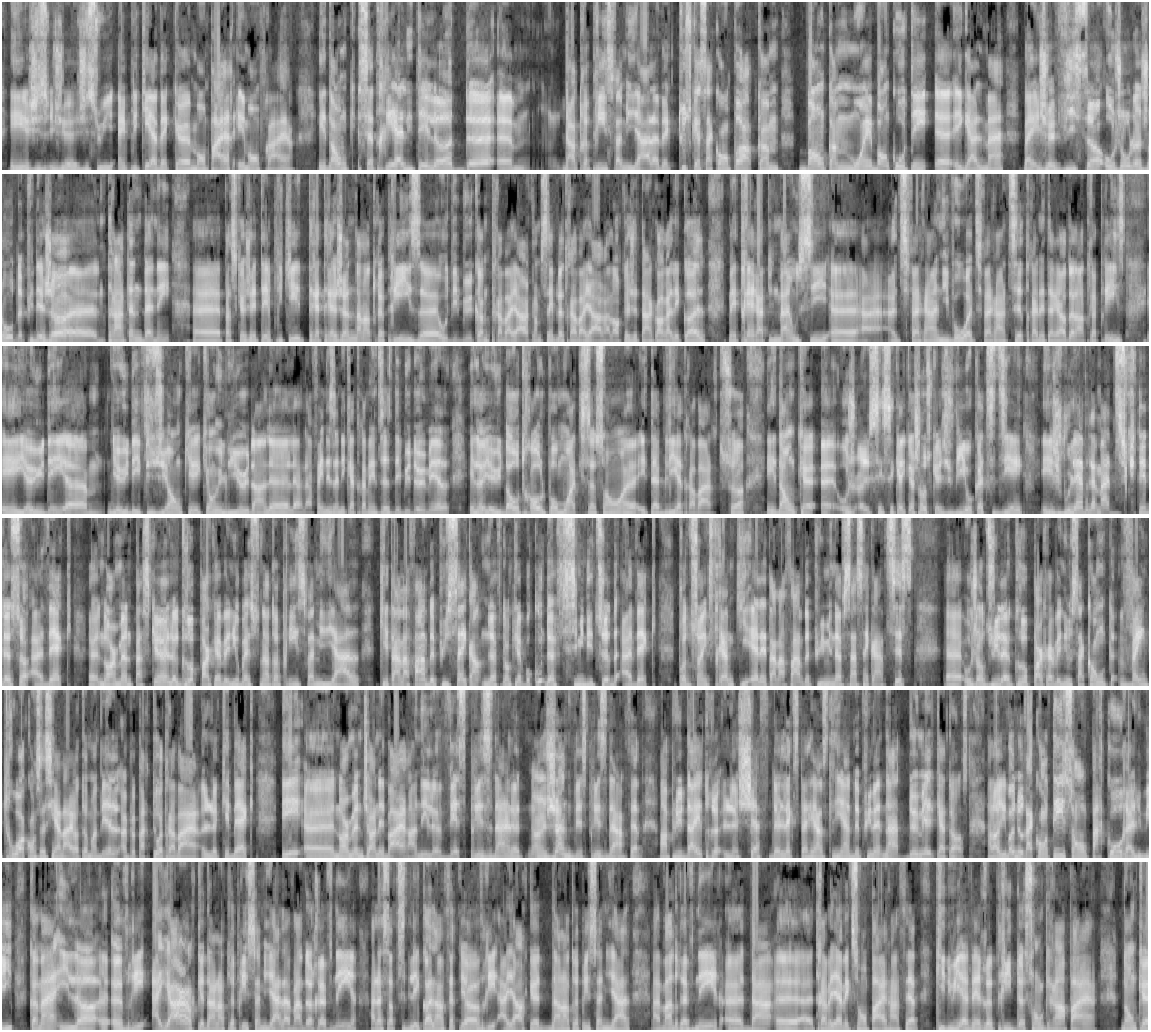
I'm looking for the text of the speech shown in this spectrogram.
Et j'y suis impliqué avec euh, mon père et mon frère. Et donc, cette réalité-là de... Euh, d'entreprise familiale avec tout ce que ça comporte comme bon comme moins bon côté euh, également ben je vis ça au jour le jour depuis déjà euh, une trentaine d'années euh, parce que j'ai été impliqué très très jeune dans l'entreprise au début comme travailleur comme simple travailleur alors que j'étais encore à l'école. Mais très rapidement aussi à, différents niveaux à différents titres à l'intérieur de l'entreprise. Et il y a eu des il y a eu des fusions qui, qui ont eu lieu dans le, la, la, fin des années 90 début 2000 et là il y a eu d'autres rôles pour moi qui se sont euh, établis à travers tout ça. Et donc, euh, euh, c'est quelque chose que je vis au quotidien et je voulais vraiment discuter de ça avec Norman parce que le groupe Park Avenue, ben, c'est une entreprise familiale qui est en affaires depuis 59. Donc, il y a beaucoup de similitudes avec Production Extrême qui, elle, est en affaires depuis 1956. Aujourd'hui, le groupe Park Avenue, ça compte 23 concessionnaires automobiles un peu partout à travers le Québec et Norman John Hébert en est le vice-président, un jeune vice-président en fait, en plus d'être le chef de l'expérience client depuis maintenant 2014. Alors il va nous raconter son parcours à lui, comment il a euh, œuvré ailleurs que dans l'entreprise familiale avant de revenir à la sortie de l'école. En fait, il a œuvré ailleurs que dans l'entreprise familiale avant de revenir euh, dans euh, travailler avec son père en fait, qui lui avait repris de son grand-père. Donc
